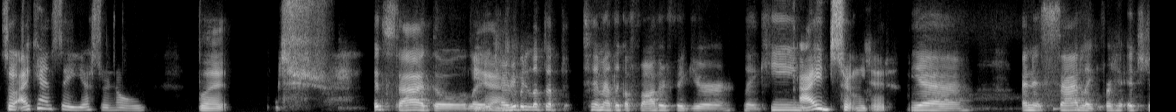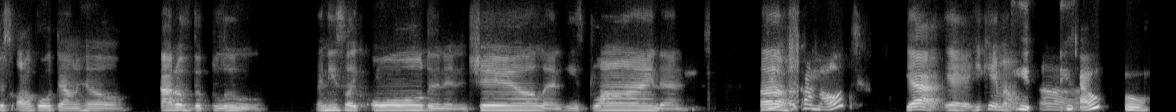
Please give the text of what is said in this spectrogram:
So I can't say yes or no, but It's sad though. Like Yeah. everybody looked up to him as like a father figure. Like he I certainly did. Yeah. And it's sad, like for him, it's just all go downhill out of the blue. And he's like old and in jail and he's blind and did uh, he come out? yeah, yeah, yeah. He came out. He, Uh, he's out. Oh,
